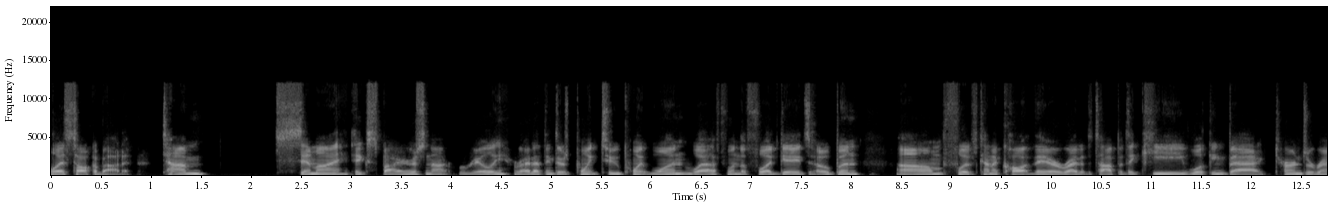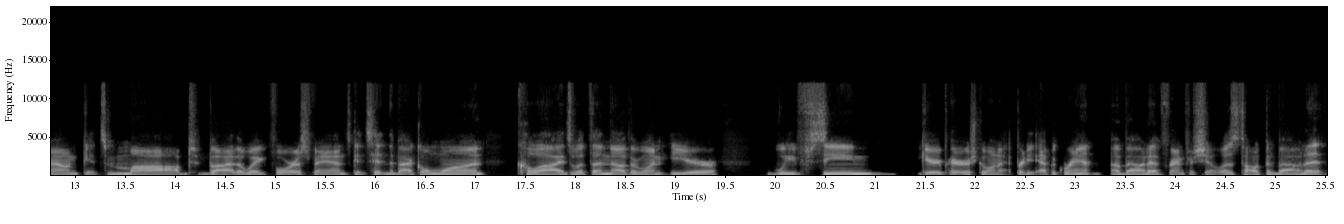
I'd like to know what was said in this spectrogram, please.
Let's talk about it. Time semi expires, not really, right? I think there's 0.2, 0.1 left when the floodgates open. Um, flips kind of caught there right at the top of the key, looking back, turns around, gets mobbed by the Wake Forest fans, gets hit in the back on one, collides with another one here. We've seen Gary Parrish go on a pretty epic rant about it. Fran Fraschilla has talked about it.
